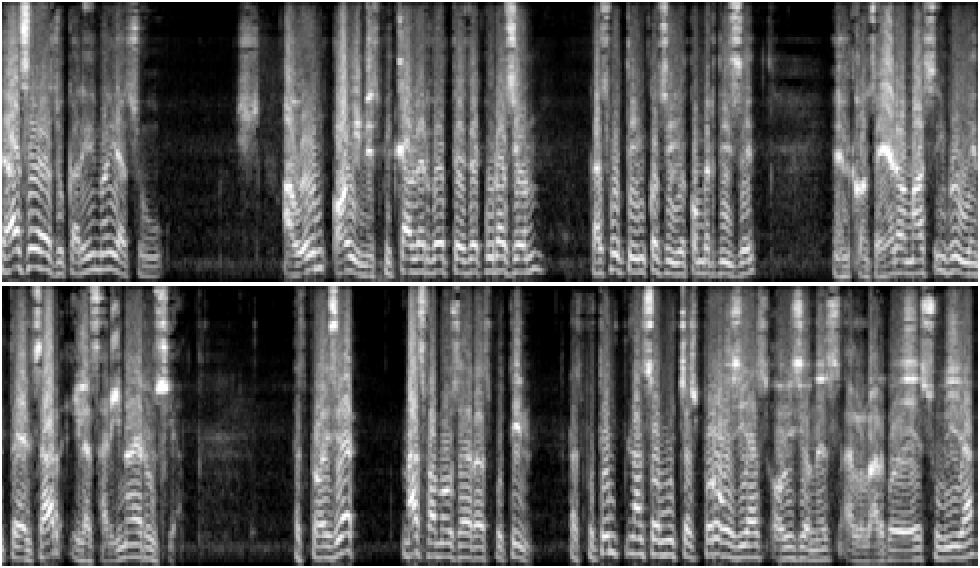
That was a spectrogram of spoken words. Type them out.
Gracias a su carisma y a su aún hoy inexplicables dotes de curación, Rasputin consiguió convertirse en el consejero más influyente del zar y la zarina de Rusia. La profecía más famosa de Rasputin. Rasputin lanzó muchas profecías o visiones a lo largo de su vida,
